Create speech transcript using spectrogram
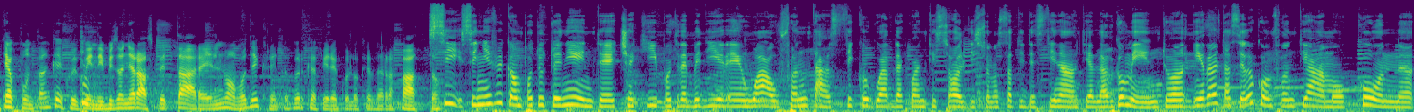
E appunto anche qui quindi bisognerà aspettare il nuovo decreto per capire quello che verrà fatto. Sì, significa un po' tutto e niente. C'è chi potrebbe dire wow, fantastico, guarda quanti soldi sono stati destinati all'argomento. In realtà se lo confrontiamo con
